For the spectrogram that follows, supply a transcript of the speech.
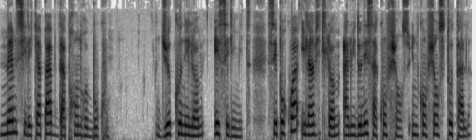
même s'il est capable d'apprendre beaucoup. Dieu connaît l'homme et ses limites. C'est pourquoi il invite l'homme à lui donner sa confiance, une confiance totale.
